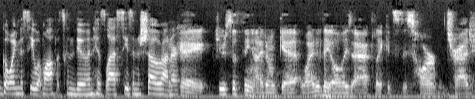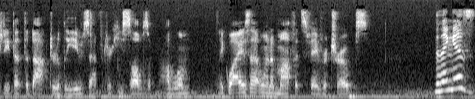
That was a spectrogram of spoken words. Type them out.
going to see what Moffat's going to do in his last season as showrunner. Okay, here's the thing I don't get. Why do they always act like it's this horrible tragedy that the doctor leaves after he solves a problem? Like, why is that one of Moffat's favorite tropes? The thing is,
